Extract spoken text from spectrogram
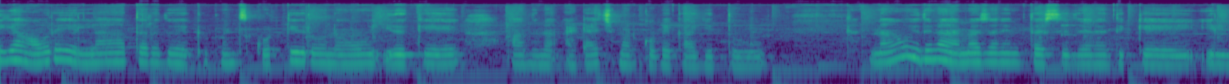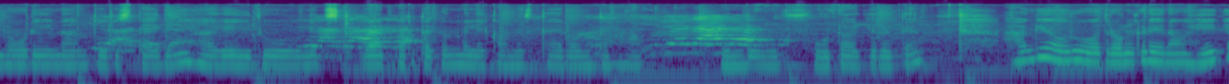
ಈಗ ಅವರೇ ಎಲ್ಲ ಥರದ್ದು ಎಕ್ವಿಪ್ಮೆಂಟ್ಸ್ ಕೊಟ್ಟಿದ್ರು, ನಾವು ಇದಕ್ಕೆ ಅದನ್ನು ಅಟ್ಯಾಚ್ ಮಾಡ್ಕೋಬೇಕಾಗಿತ್ತು. ನಾವು ಇದನ್ನು ಅಮೆಝಾನಿಂದ ತರಿಸಿದ್ದೆ ಅನ್ನೋದಕ್ಕೆ ಇಲ್ಲಿ ನೋಡಿ ನಾನು ತೋರಿಸ್ತಾ ಇದ್ದೀನಿ. ಹಾಗೆ ಇದು ನೆಕ್ಸ್ಟ್ ರ್ಯಾಪರ್ ತೆಗೆದ್ಮೇಲೆ ಕಾಣಿಸ್ತಾ ಇರುವಂತಹ ಒಂದು ಫೋಟೋ ಆಗಿರುತ್ತೆ. ಹಾಗೆ ಅವರು ಅದರೊಳಗಡೆ ನಾವು ಹೇಗೆ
